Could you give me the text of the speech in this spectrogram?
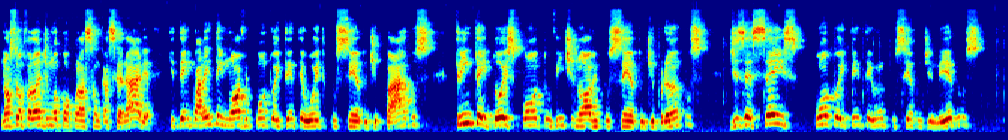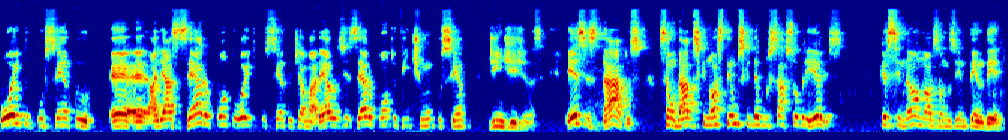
Nós estamos falando de uma população carcerária que tem 49,88% de pardos, 32,29% de brancos, 16,81% de negros, 8%, é, é, aliás, 0,8% de amarelos e 0,21% de indígenas. Esses dados são dados que nós temos que debruçar sobre eles, porque senão nós vamos entender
